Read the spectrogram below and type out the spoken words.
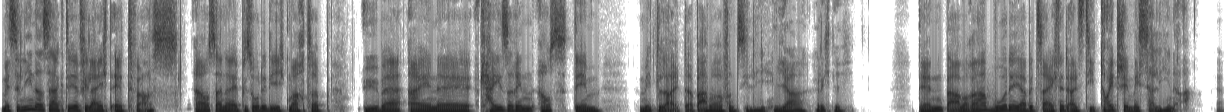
Messalina sagte ja vielleicht etwas aus einer Episode, die ich gemacht habe, über eine Kaiserin aus dem Mittelalter, Barbara von Cilly. Ja, richtig. Denn Barbara wurde ja bezeichnet als die deutsche Messalina. Ja.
